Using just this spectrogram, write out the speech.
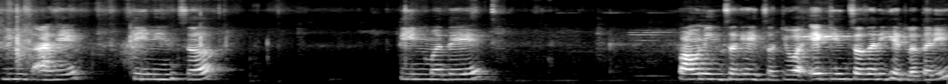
स्लीव्ज आहे तीन इंच. तीनमध्ये पाऊण इंच घ्यायचं किंवा एक इंच जरी घेतलं तरी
